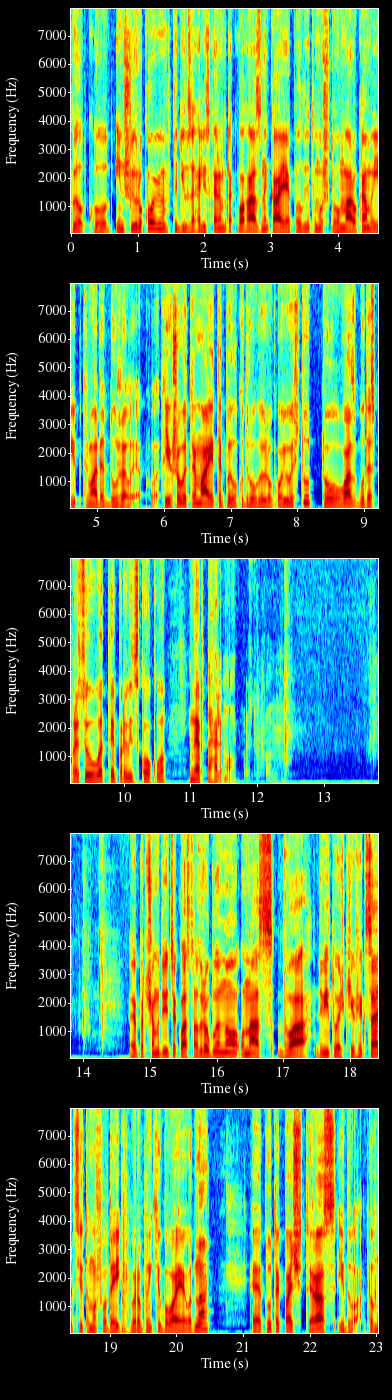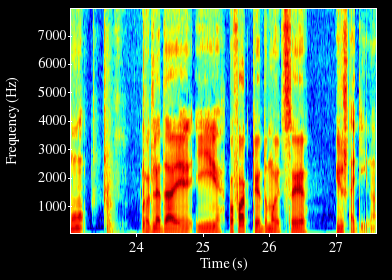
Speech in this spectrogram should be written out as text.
пилку іншою рукою, тоді взагалі, скажімо так, вага зникає пили, тому що двома руками її тримати дуже легко. Якщо ви тримаєте пилку другою рукою ось тут, то у вас буде спрацьовувати при відскоку інертне гальмо. Е, Причому дивіться, класно зроблено. У нас два, дві точки фіксації, тому що у деяких виробників буває одна. Е, Тут, як бачите, раз і два. Тому виглядає і по факту, я думаю, це більш надійно.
